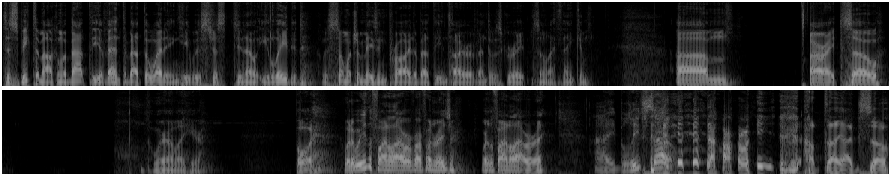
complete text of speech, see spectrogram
to speak to Malcolm about the event, about the wedding, he was just you know elated with so much amazing pride about the entire event. It was great. So I thank him. Um. All right, so where am I here? Boy, what are we in the final hour of our fundraiser? We're in the final hour, right? I believe so. are we? I'll tell you, I'm so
